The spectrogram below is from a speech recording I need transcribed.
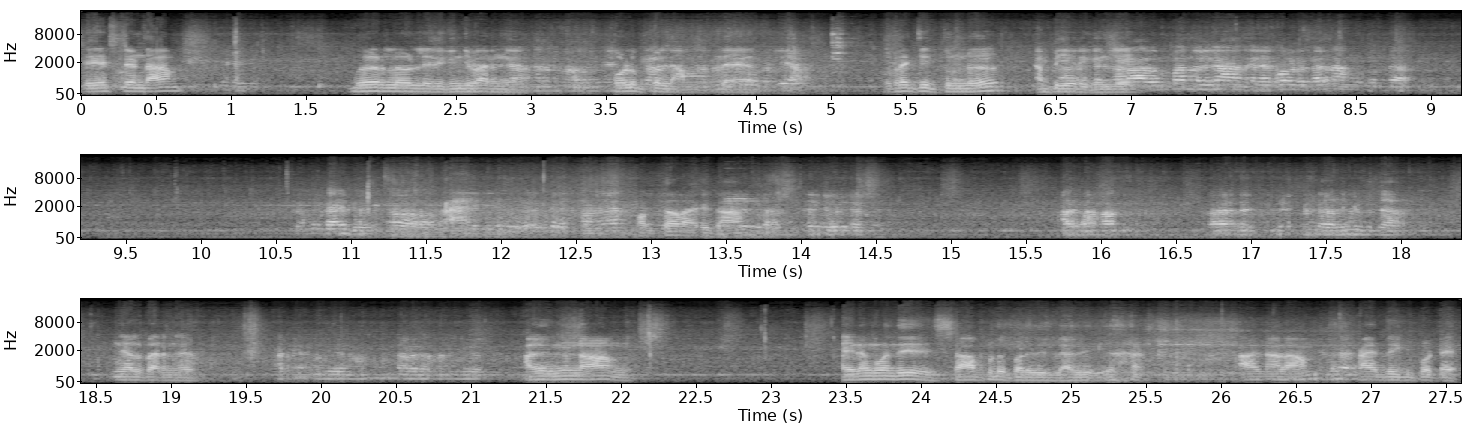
டேஸ்ட்டுண்டா வேறு லெவலில் இருக்கு இங்கே பாருங்க. கொழுப்பு இல்லாமல் இந்த இறைச்சி துண்டு அப்படியே இருக்கு இங்கே பக்காவா இருக்கான் பாருங்க. அது என்னன்னா எனக்கு வந்து சாப்பிடப்படுது இல்லை அது. அதனால அதை தூக்கி போட்டேன்.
